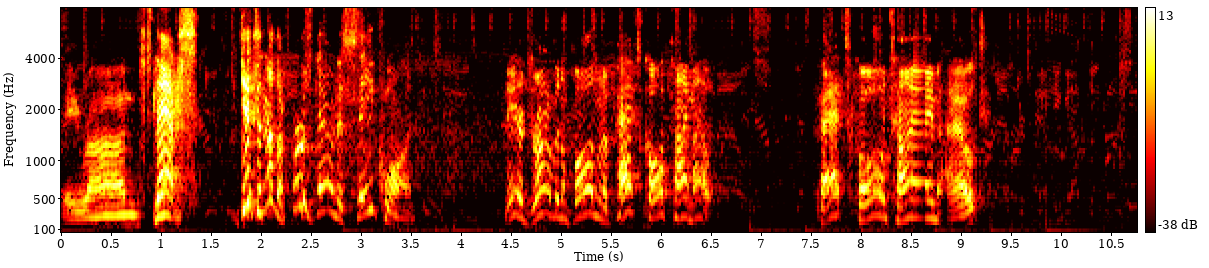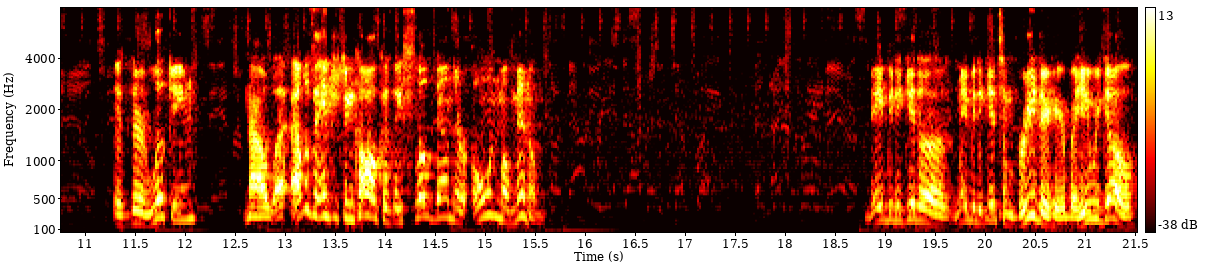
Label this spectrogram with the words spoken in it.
Hey, Ron snaps, gets another first down to Saquon. They are driving the ball, and the Pats call timeout. Pats call timeout as they're looking. Now, that was an interesting call because they slowed down their own momentum. Maybe to get a maybe to get some breather here, but here we go.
